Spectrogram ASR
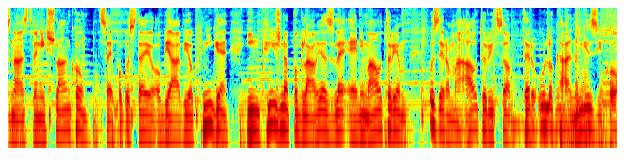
znanstvenih člankov, saj pogosteje objavijo knjige in knjižna poglavja z le enim avtorjem oziroma avtorico ter v lokalnem jeziku.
